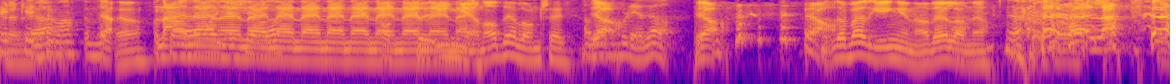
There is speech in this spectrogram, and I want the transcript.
Helt greit for meg. ja. Ja. Nei, nei, nei, nei, nei, nei, nei, nei, nei, At nei, nei, nei. ingen av delene skjer. Ja, da Ja. ble det, da. Ja. Da velger ingen av delene, ja. Lett! Ja,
